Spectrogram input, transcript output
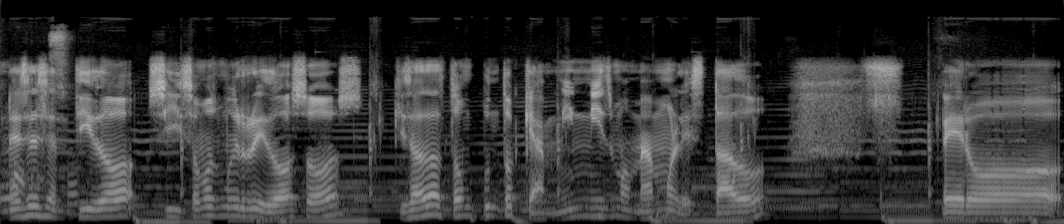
en ese razón. sentido, sí, somos muy ruidosos, quizás hasta un punto que a mí mismo me ha molestado, pero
